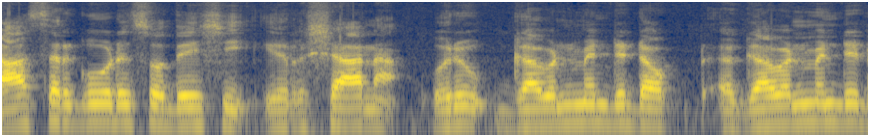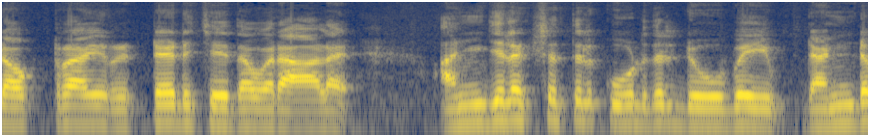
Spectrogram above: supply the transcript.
കാസർഗോഡ് സ്വദേശി ഇർഷാന ഒരു ഗവൺമെന്റ് ഡോക്ടർ ഗവൺമെന്റ് ഡോക്ടറായി റിട്ടയർഡ് ചെയ്ത ഒരാളെ അഞ്ച് ലക്ഷത്തിൽ കൂടുതൽ രൂപയും രണ്ട്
